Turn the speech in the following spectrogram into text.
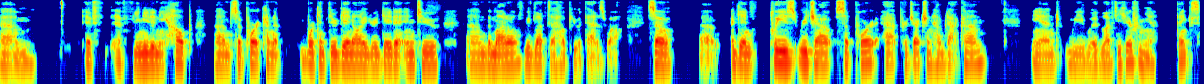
Um, if if you need any help um, support kind of working through getting all your data into um, the model we'd love to help you with that as well. So uh, again please reach out support at projectionhub.com and we would love to hear from you. Thanks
